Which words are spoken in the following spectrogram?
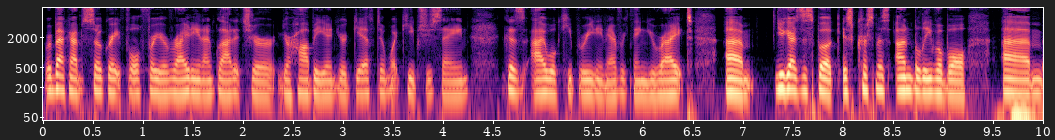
Rebecca, I'm so grateful for your writing. I'm glad it's your your hobby and your gift and what keeps you sane because I will keep reading everything you write. Um, you guys, this book is Christmas Unbelievable. Um,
